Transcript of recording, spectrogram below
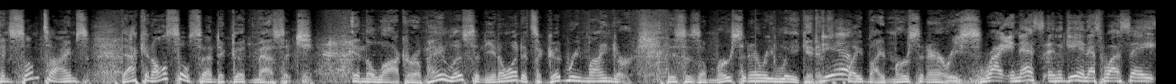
and sometimes that can also send a good message in the locker room. Hey, listen, you know what? It's a good reminder. This is a mercenary league, and it's yeah. played by mercenaries. Right, and that's and again, that's why I say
